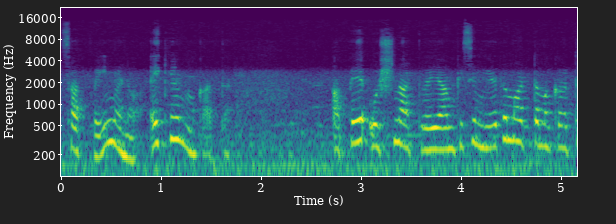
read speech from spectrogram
සත්වයින් වෙනවා. ඒ කියන්නේ මොකද්ද? අපේ උෂ්ණත්වය යම්කිසි නියත මට්ටමකට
